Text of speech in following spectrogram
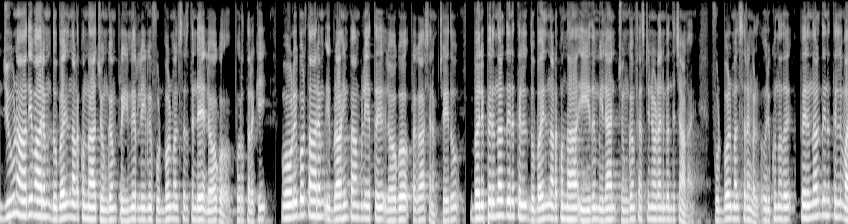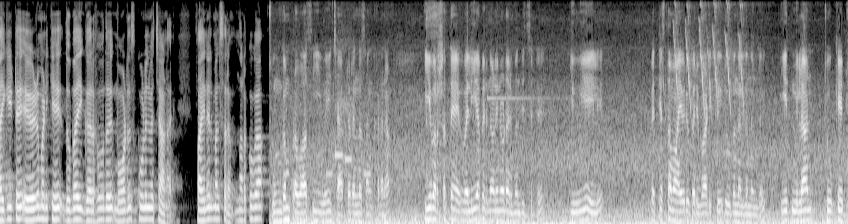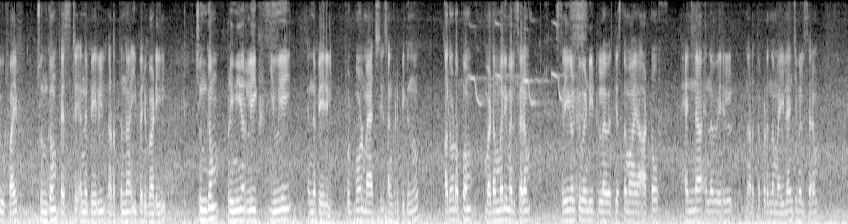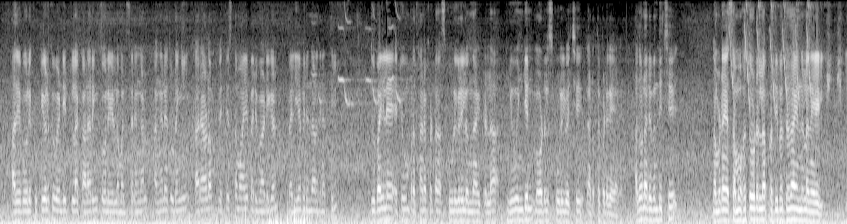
June ആദ്യവാരം ദുബായിൽ നടക്കുന്ന ചുങ്കം പ്രീമിയർ ലീഗ് ഫുട്ബോൾ മത്സരത്തിന്റെ ലോഗോ പുറത്തിറക്കി. വോളിബോൾ താരം ഇബ്രാഹിം പാമ്പിളിയത്ത് ലോഗോ പ്രകാശനം ചെയ്തു. ബലിപ്പെരുന്നാൾ ദിനത്തിൽ ദുബായിൽ നടക്കുന്ന ഈദ് മിലാൻ ചുങ്കം ഫെസ്റ്റിനോടനുബന്ധിച്ചാണ് ഫുട്ബോൾ മത്സരങ്ങൾ ഒരുക്കുന്നത്. പെരുന്നാൾ ദിനത്തിൽ വൈകിട്ട് ഏഴ് മണിക്ക് ദുബായ് ഗർഹൂദ് മോഡൽ സ്കൂളിൽ വെച്ചാണ് ഫൈനൽ മത്സരം നടക്കുക. ചുങ്കം പ്രവാസി യു ചാപ്റ്റർ എന്ന സംഘടന ഈ വർഷത്തെ വലിയ പെരുന്നാളിനോടനുബന്ധിച്ചിട്ട് യു എയിൽ വ്യത്യസ്തമായ ഒരു പരിപാടിക്ക് രൂപം നൽകുന്നുണ്ട്. Eid Milan two K two five Chungam fest എന്ന പേരിൽ നടത്തുന്ന ഈ പരിപാടിയിൽ Chungam premier league U A എന്ന പേരിൽ ഫുട്ബോൾ മാച്ച് സംഘടിപ്പിക്കുന്നു. അതോടൊപ്പം വടംവലി മത്സരം സ്ത്രീകൾക്ക് വേണ്ടിയിട്ടുള്ള വ്യത്യസ്തമായ ആർട്ട് ഓഫ് ഹെന്ന എന്ന പേരിൽ നടത്തപ്പെടുന്ന മൈലാഞ്ചി മത്സരം അതേപോലെ കുട്ടികൾക്ക് വേണ്ടിയിട്ടുള്ള കളറിംഗ് പോലെയുള്ള മത്സരങ്ങൾ അങ്ങനെ തുടങ്ങി ധാരാളം വ്യത്യസ്തമായ പരിപാടികൾ വലിയ പെരുന്നാൾ ദിനത്തിൽ ദുബായിലെ ഏറ്റവും പ്രധാനപ്പെട്ട സ്കൂളുകളിൽ ഒന്നായിട്ടുള്ള ന്യൂ ഇന്ത്യൻ മോഡൽ സ്കൂളിൽ വെച്ച് നടത്തപ്പെടുകയാണ്. അതോടനുബന്ധിച്ച് നമ്മുടെ സമൂഹത്തോടുള്ള പ്രതിബദ്ധത എന്നുള്ള നിലയിൽ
